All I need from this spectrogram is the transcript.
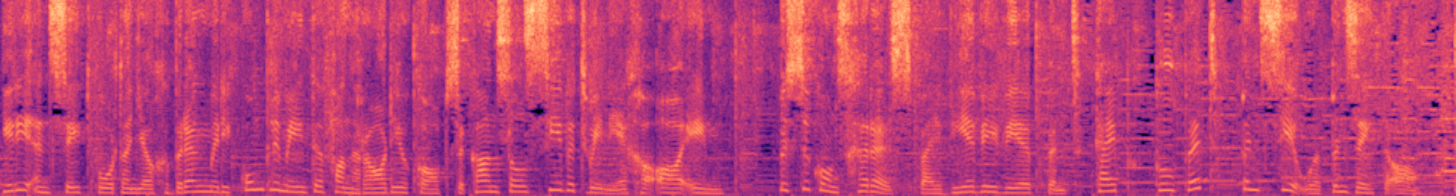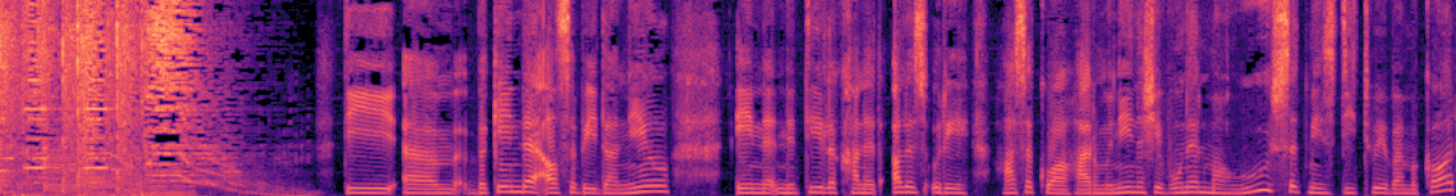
Hierdie inset word aan jou gebring met die komplimente van Radio Kaapse Kansel 729 AM. Besoek ons gerus by www.cape pulpit.co.za. Die ehm um, bekende Elsabie Daniel en natuurlik gaan dit alles oor die Hasekwa harmonie. As jy wonder maar hoe sit mens die twee bymekaar?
